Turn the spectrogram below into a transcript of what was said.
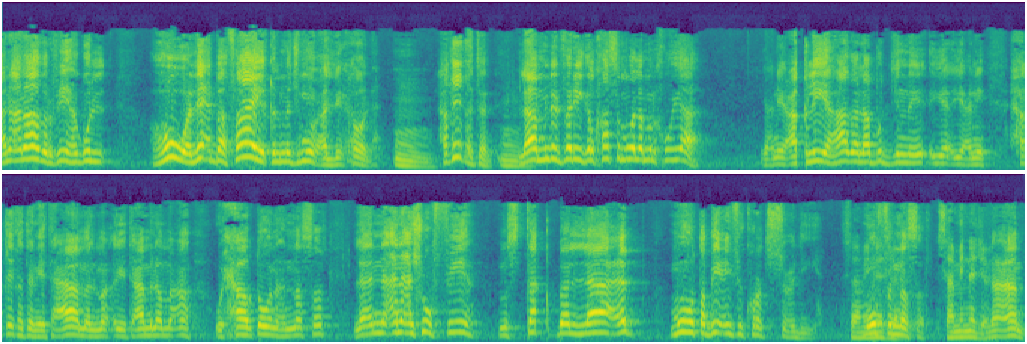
أنا أناظر فيها أقول هو لعبة فايق المجموعة اللي حوله. حقيقة. لا من الفريق الخصم ولا من خوياه. يعني عقلية هذا لابد انه يعني حقيقة يتعامل مع يتعاملون معه ويحاوطونه النصر لأن أنا أشوف فيه مستقبل لاعب مو طبيعي في كرة السعودية. سامي مو في. النصر. سامي النجعي. نعم.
